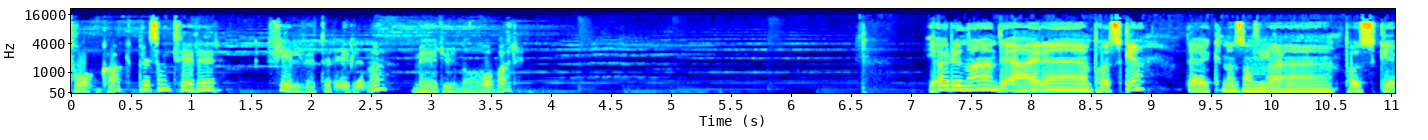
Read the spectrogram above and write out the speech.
Tåkak presenterer Fjellvettreglene med Rune og Håvard. Ja, Rune, det er eh, påske. Det er jo ikke noe sånn er eh, påske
